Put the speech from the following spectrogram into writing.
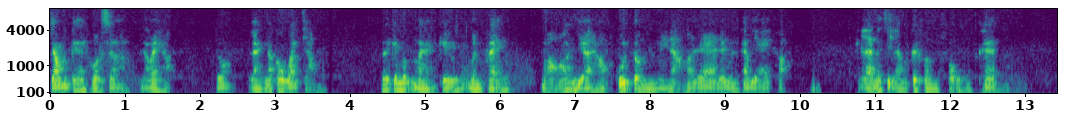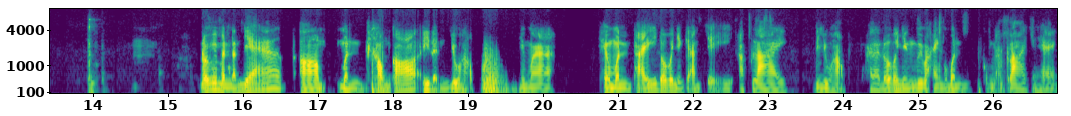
trong cái hồ sơ đầu đại học, đúng không? Là nó có quan trọng với cái mức mà, kiểu, mình phải bỏ giờ học cuối tuần này nọ ra để mình tham gia hay không? Hay là nó chỉ là một cái phần phụ thêm? Đối với mình đánh giá uh, mình không có ý định du học nhưng mà theo mình thấy đối với những cái anh chị apply đi du học hay là đối với những người bạn của mình cũng apply chẳng hạn.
